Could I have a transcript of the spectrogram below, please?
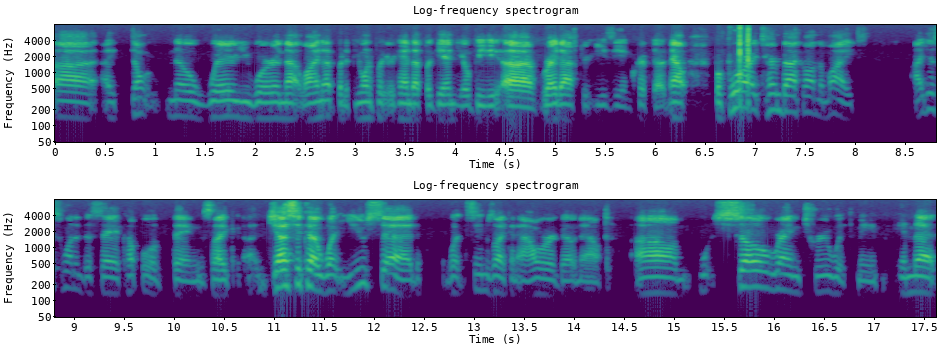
Uh, I don't know where you were in that lineup, but if you want to put your hand up again, you'll be uh, right after Easy and Crypto. Now, before I turn back on the mics, I just wanted to say a couple of things. Like uh, Jessica, what you said, what seems like an hour ago now, um, so rang true with me in that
